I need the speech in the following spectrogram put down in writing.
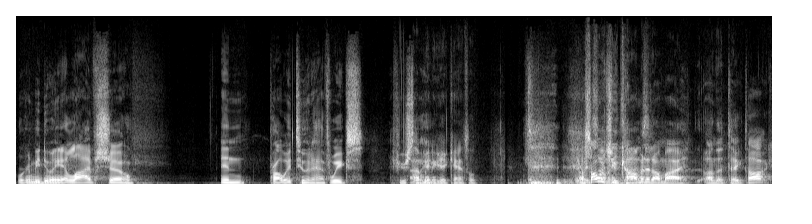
We're gonna be doing a live show in probably two and a half weeks. If you're still I'm gonna get canceled. I saw what you commented on my on the TikTok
